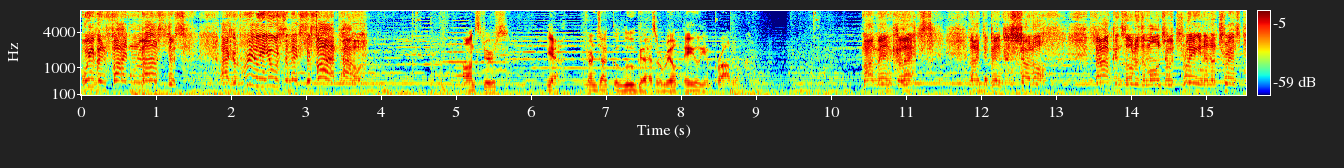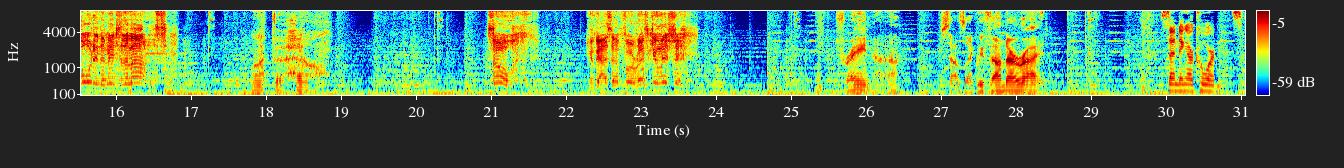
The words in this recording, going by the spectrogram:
We've been fighting monsters. I could really use some extra firepower. Monsters? Yeah, turns out Galuga has a real alien problem. My men collapsed, like they've been shut off. Falcons loaded them onto a train and are transporting them into the mountains. What the hell? So, you guys up for a rescue mission? Train, huh? Sounds like we found our ride. Sending our coordinates.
